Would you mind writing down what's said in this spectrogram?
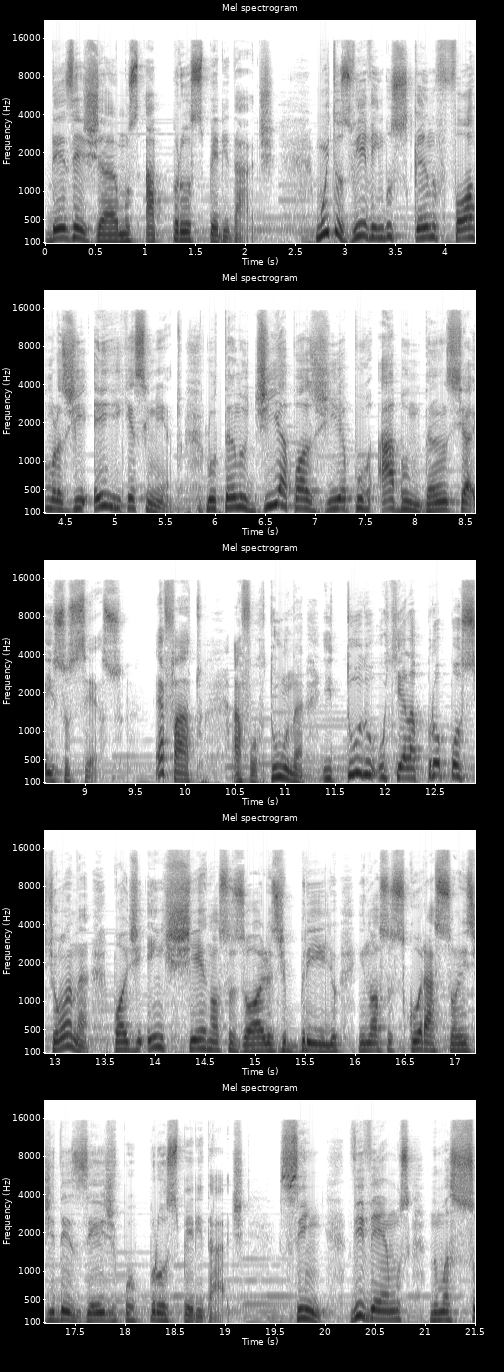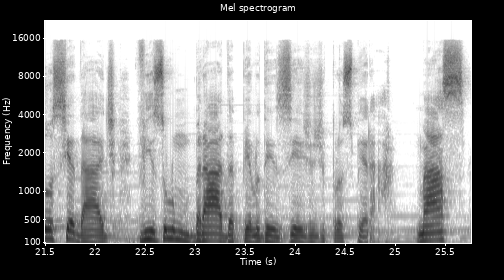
desejamos a prosperidade. Muitos vivem buscando fórmulas de enriquecimento, lutando dia após dia por abundância e sucesso. É fato, a fortuna e tudo o que ela proporciona pode encher nossos olhos de brilho e nossos corações de desejo por prosperidade. Sim, vivemos numa sociedade vislumbrada pelo desejo de prosperar. Mas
